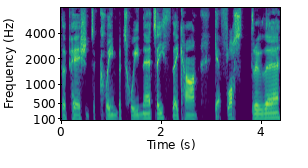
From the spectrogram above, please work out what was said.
the patient to clean between their teeth. They can't get floss through there.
